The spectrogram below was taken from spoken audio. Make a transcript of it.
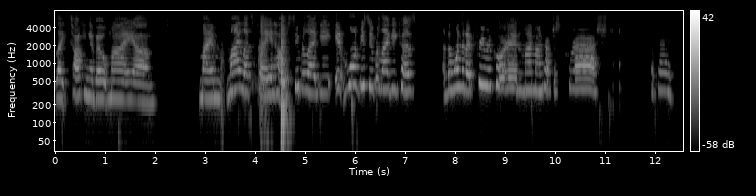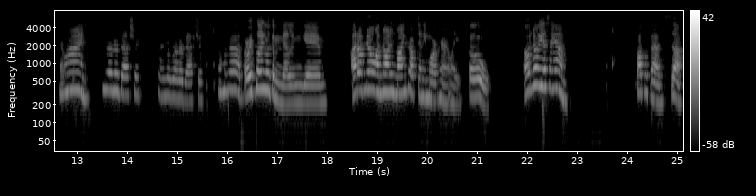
like talking about my um my my let's play and how it was super laggy. It won't be super laggy because the one that I pre-recorded my Minecraft just crashed. Okay, never mind. Runner basher. I'm a runner basher. Oh my god. Are we playing like a melon game? I don't know. I'm not in Minecraft anymore, apparently. Oh. Oh no, yes I am. Pop-up ads suck.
